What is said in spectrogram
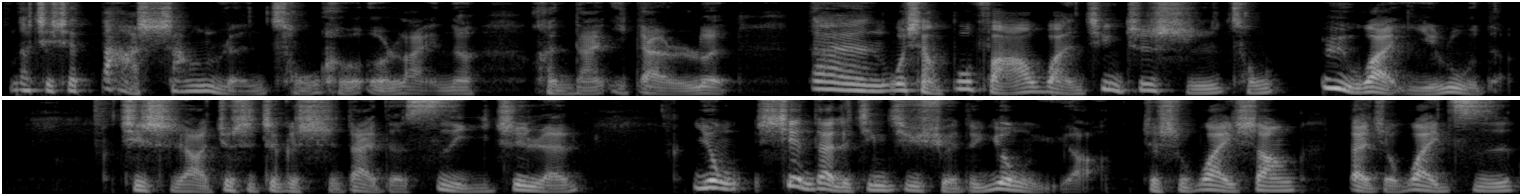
那这些大商人从何而来呢？很难一概而论。但我想，不乏晚晋之时从域外移入的，其实啊，就是这个时代的四夷之人。用现代的经济学的用语啊，就是外商带着外资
